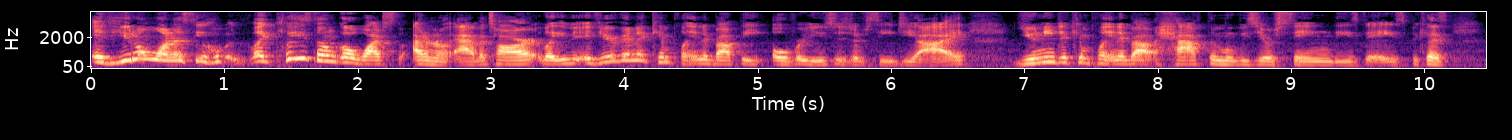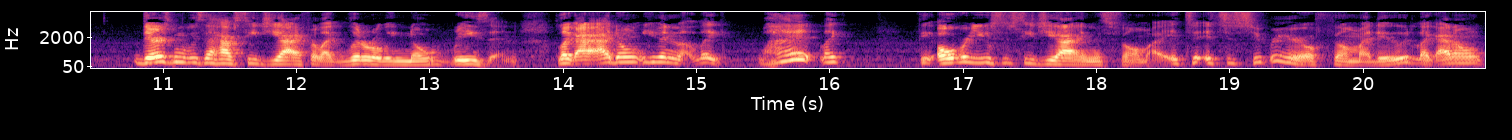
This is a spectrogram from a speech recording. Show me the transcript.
if you don't want to see, like, please don't go watch. I don't know Avatar. Like, if, you're gonna complain about the overusage of CGI, you need to complain about half the movies you're seeing these days because there's movies that have CGI for like literally no reason. Like, I, I don't even like what like the overuse of CGI in this film. It's it's a superhero film, my dude. Like I don't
